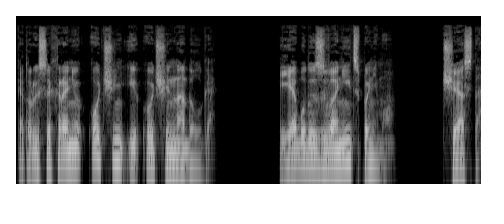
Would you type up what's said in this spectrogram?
который сохраню очень и очень надолго. Я буду звонить по нему. Часто.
